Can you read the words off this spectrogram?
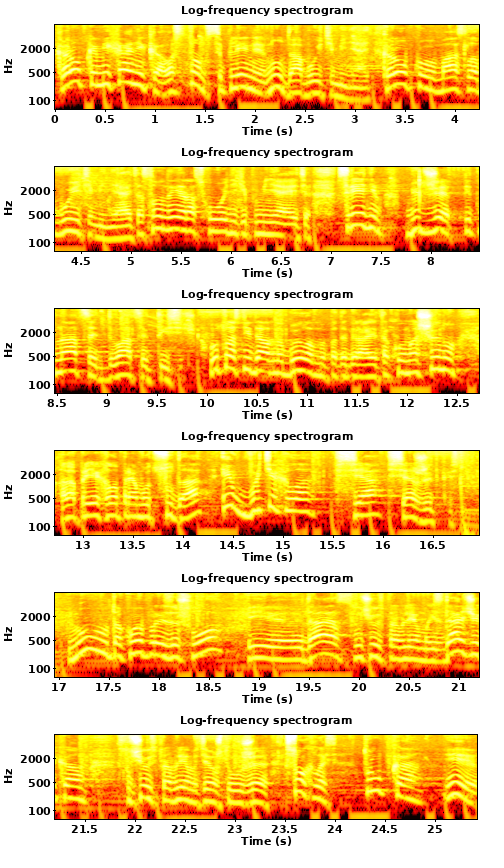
Коробка механика, в основном сцепление, ну да, будете менять. Коробку масла будете менять, основные расходники поменяете. В среднем бюджет 15-20 тысяч. Вот у нас недавно было, мы подобирали такую машину, она приехала прямо вот сюда и вытекла вся, вся жидкость. Ну, такое произошло, и да, случилась проблема и с датчиком, случилась проблема с тем, что уже сохлась трубка, и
